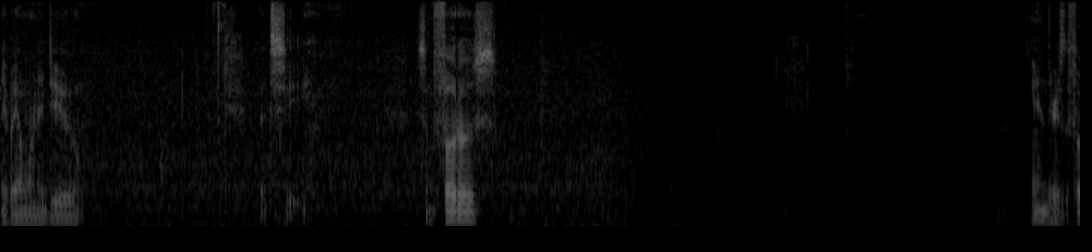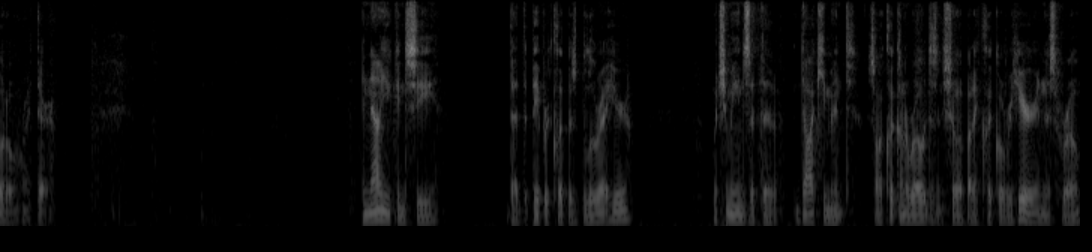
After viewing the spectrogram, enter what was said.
Maybe I want to do Let's see. Some photos. And there's the photo right there. And now you can see that the paper clip is blue right here, which means that the document, so I'll click on a row, it doesn't show up, but I click over here in this row,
